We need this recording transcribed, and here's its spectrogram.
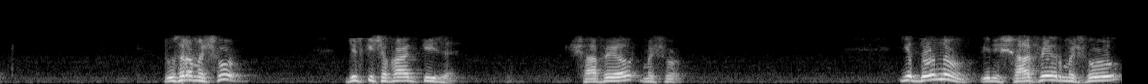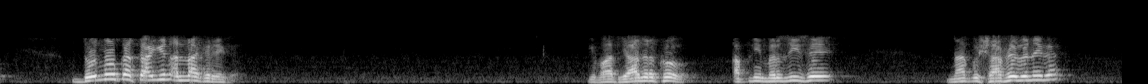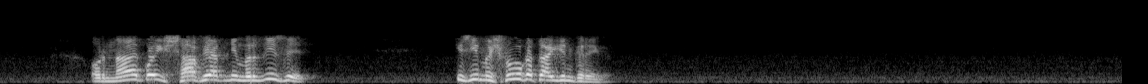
دوسرا مشہور جس کی شفاعت کی جائے، شافع اور مشہور یہ دونوں یعنی شافع اور مشہور، دونوں کا تعین اللہ کرے گا۔ یہ بات یاد رکھو، اپنی مرضی سے نہ کوئی شافع بنے گا اور نہ کوئی شافع اپنی مرضی سے کسی مشروع کا تعین کرے گا۔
